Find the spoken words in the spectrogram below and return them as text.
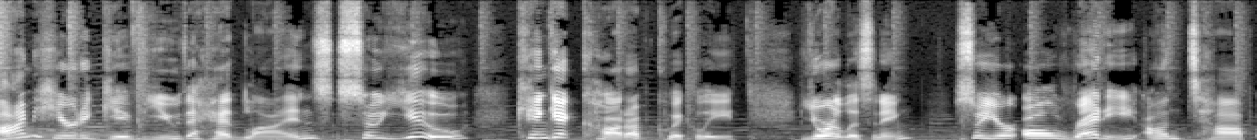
I'm here to give you the headlines so you can get caught up quickly. You're listening so you're already on top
